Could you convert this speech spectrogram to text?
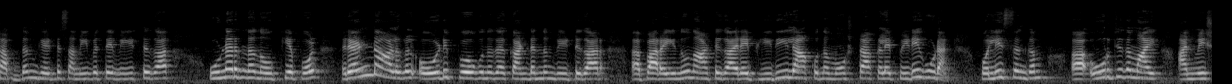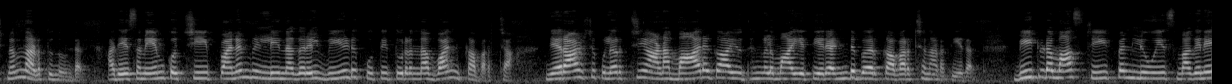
ശബ്ദം കേട്ട് സമീപത്തെ വീട്ടുകാർ ഉണർന്ന് നോക്കിയപ്പോൾ രണ്ടാളുകൾ ഓടിപ്പോകുന്നത് കണ്ടെന്നും വീട്ടുകാർ പറയുന്നു. നാട്ടുകാരെ ഭീതിയിലാക്കുന്ന മോഷ്ടാക്കളെ പിടികൂടാൻ പോലീസ് സംഘം ഊർജിതമായി അന്വേഷണം നടത്തുന്നുണ്ട്. അതേസമയം കൊച്ചി പനംവിള്ളി നഗറിൽ വീട് കുത്തി തുറന്ന വൻ കവർച്ച. ഞായറാഴ്ച പുലർച്ചെയാണ് മാരകായുധങ്ങളുമായി എത്തിയ രണ്ടുപേർ കവർച്ച നടത്തിയത്. വീട്ടുടമ സ്റ്റീഫൻ ലൂയിസ് മകനെ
